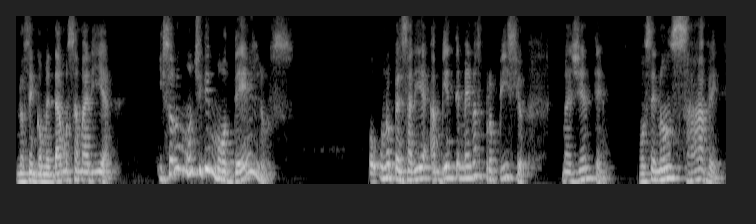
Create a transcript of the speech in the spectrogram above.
nos encomendamos a María y son un monte de modelos uno pensaria ambiente menos propício, mas gente, você não sabe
